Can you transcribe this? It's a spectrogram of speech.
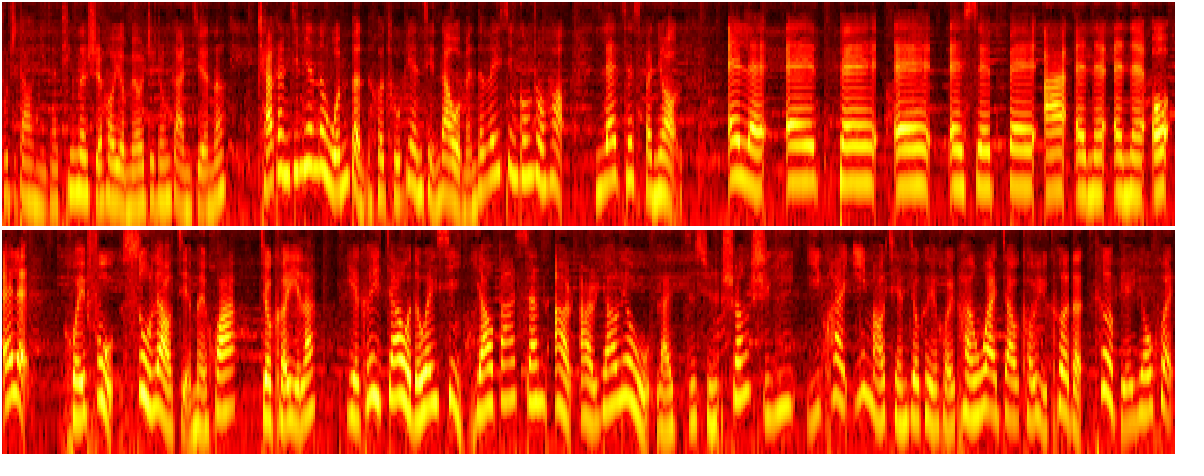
不知道你在听的时候有没有这种感觉呢？查看今天的文本和图片，请到我们的微信公众号 Let's Español。L A T A S P A N N O L，回复“塑料姐妹花”就可以了。也可以加我的微信幺八三二二幺六五来咨询双十一一块一毛钱就可以回看外教口语课的特别优惠。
